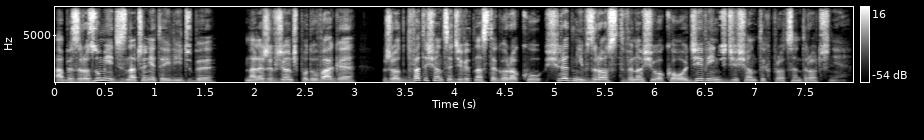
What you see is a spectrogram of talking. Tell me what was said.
Aby zrozumieć znaczenie tej liczby, należy wziąć pod uwagę, że od 2019 roku średni wzrost wynosił około 0,9% rocznie.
